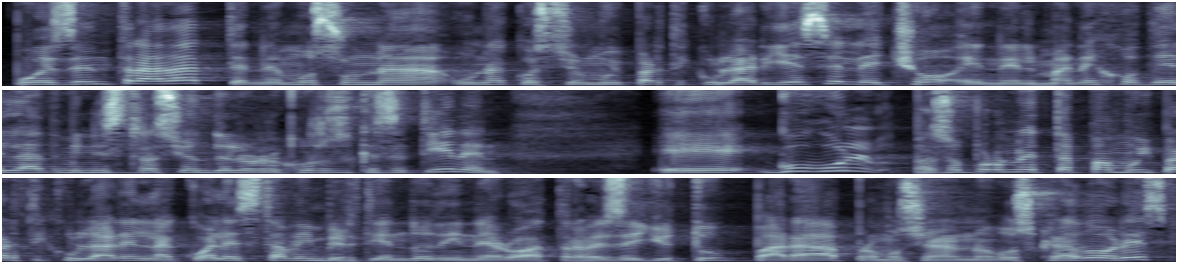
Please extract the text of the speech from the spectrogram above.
Pues de entrada tenemos una, una cuestión muy particular y es el hecho en el manejo de la administración de los recursos que se tienen. Eh, Google pasó por una etapa muy particular en la cual estaba invirtiendo dinero a través de YouTube para promocionar nuevos creadores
